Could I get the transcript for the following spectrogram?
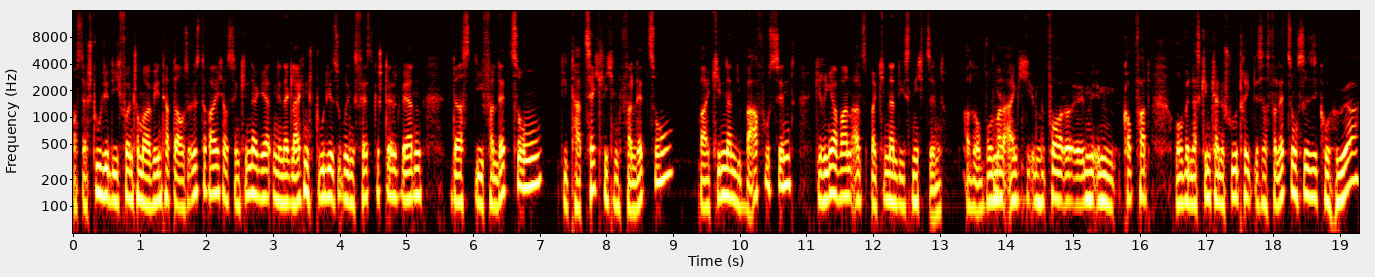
aus der Studie, die ich vorhin schon mal erwähnt habe, da aus Österreich, aus den Kindergärten. In der gleichen Studie ist übrigens festgestellt werden, dass die Verletzungen, die tatsächlichen Verletzungen bei Kindern, die barfuß sind, geringer waren als bei Kindern, die es nicht sind. Also obwohl man eigentlich im, vor, im, im Kopf hat, oh, wenn das Kind keine Schuhe trägt, ist das Verletzungsrisiko höher.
